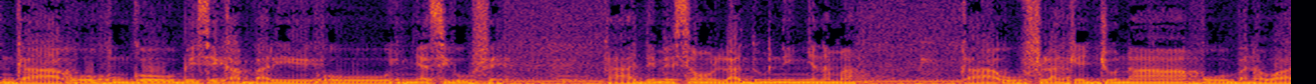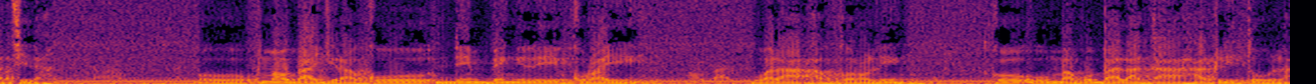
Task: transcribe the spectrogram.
nka o kunkow bɛ se ka bari o ɲɛsigiw fɛ ka denmisɛnw la dumuni ɲɛnama ka u fila kɛ joona o bana wagati la o kumaw b'a jira ko den bɛnkelen kura ye wala a kɔrɔlen ko u mago b'a la ka hakili to o la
